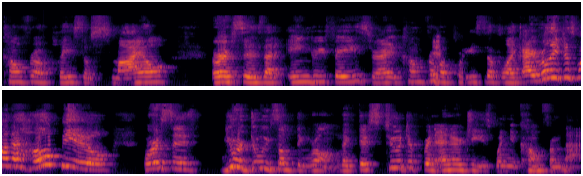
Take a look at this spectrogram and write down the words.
come from a place of smile versus that angry face, right? Come from a place of like, I really just want to help you versus you're doing something wrong. Like there's two different energies when you come from that,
